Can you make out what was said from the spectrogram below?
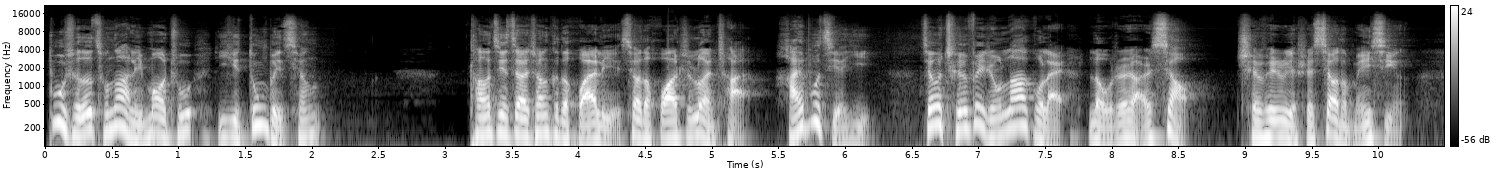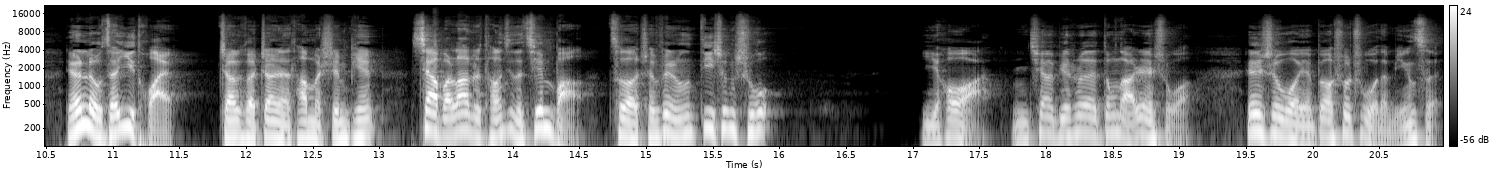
不舍得从那里冒出一东北腔。唐静在张克的怀里笑得花枝乱颤，还不介意，将陈飞荣拉过来搂着而笑。陈飞荣也是笑得没形，两人搂在一团。张克站在他们身边，下巴拉着唐静的肩膀，凑到陈飞荣，低声说：“以后啊，你千万别说在东大认识我，认识我也不要说出我的名字。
